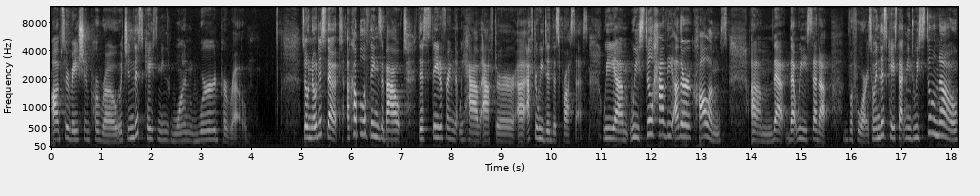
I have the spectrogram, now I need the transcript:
observation per row, which in this case means one word per row. So notice that a couple of things about this data frame that we have after, uh, after we did this process. We, um, we still have the other columns um, that, that we set up before. So in this case, that means we still know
